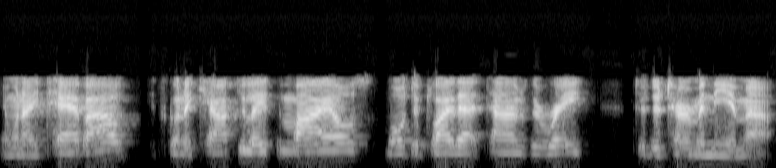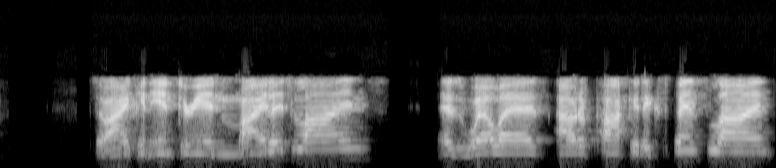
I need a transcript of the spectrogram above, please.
And when I tab out, it's going to calculate the miles, multiply that times the rate to determine the amount. So I can enter in mileage lines as well as out-of-pocket expense lines,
